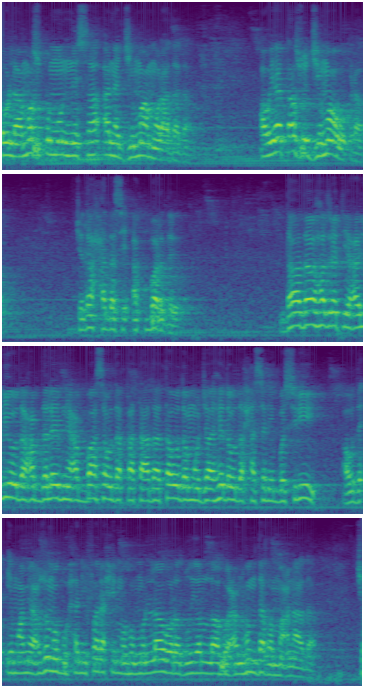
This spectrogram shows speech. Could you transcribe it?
او لا مستم النساء انا جما مراد ده او یا تاسو جما وکړه چې دا حدث اکبر دی دا د حضرت علی او د عبد الله ابن عباس او د قتاده او د مجاهد او د حسن بصری او د امام اعظم ابو حنیفه رحمهم الله ورضی الله عنهم دغه معنا ده چې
